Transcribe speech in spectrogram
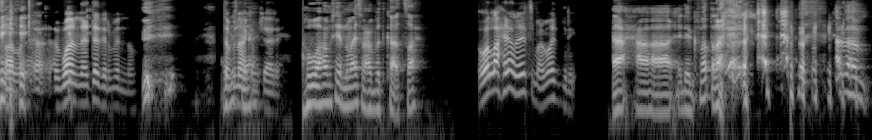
والله يبغانا نعتذر منه. تبناك يا مشاري. هو أهم شيء إنه ما يسمع بودكاست صح؟ والله أحيانا يسمع ما تدري. أحا الحين فترة. المهم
